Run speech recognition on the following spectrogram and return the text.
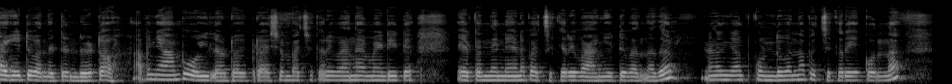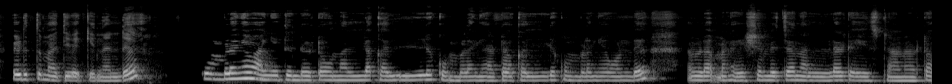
വാങ്ങിയിട്ട് വന്നിട്ടുണ്ട് കേട്ടോ. അപ്പം ഞാൻ പോയില്ല കേട്ടോ. ഇപ്രാവശ്യം പച്ചക്കറി വാങ്ങാൻ വേണ്ടിയിട്ട് ഏട്ടൻ തന്നെയാണ് പച്ചക്കറി വാങ്ങിയിട്ട് വന്നത്. ഞങ്ങൾ ഞാൻ കൊണ്ടുവന്ന പച്ചക്കറിയൊക്കെ ഒന്ന് എടുത്തു മാറ്റി വെക്കുന്നുണ്ട്. കുമ്പളങ്ങ വാങ്ങിയിട്ടുണ്ട് കേട്ടോ. നല്ല കല്ല് കുമ്പളങ്ങ കേട്ടോ. കല്ല് കുമ്പളങ്ങ കൊണ്ട് നമ്മുടെ മലേഷ്യൻ വെച്ചാൽ നല്ല ടേസ്റ്റാണ് കേട്ടോ.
